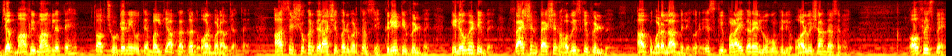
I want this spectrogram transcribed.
जब माफ़ी मांग लेते हैं तो आप छोटे नहीं होते, बल्कि आपका कद और बड़ा हो जाता है। आज से शुक्र के राशि परिवर्तन से क्रिएटिव फ़ील्ड में इनोवेटिव में फ़ैशन पैशन हॉबीज की फ़ील्ड में आपको बड़ा लाभ मिलेगा। और इसकी पढ़ाई कर रहे लोगों के लिए और भी शानदार समय। ऑफ़िस में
